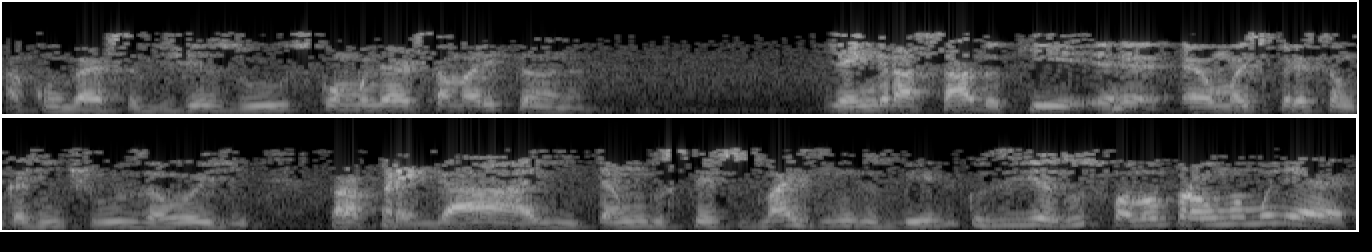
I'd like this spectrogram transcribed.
a conversa de Jesus com a mulher samaritana. E é engraçado que é, é uma expressão que a gente usa hoje para pregar, e é um dos textos mais lindos bíblicos, e Jesus falou para uma mulher.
